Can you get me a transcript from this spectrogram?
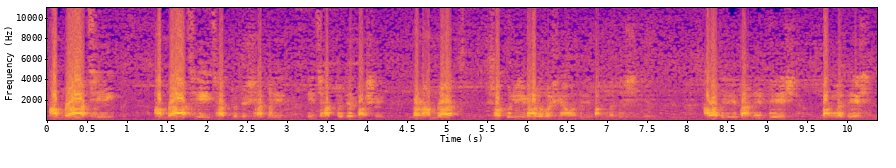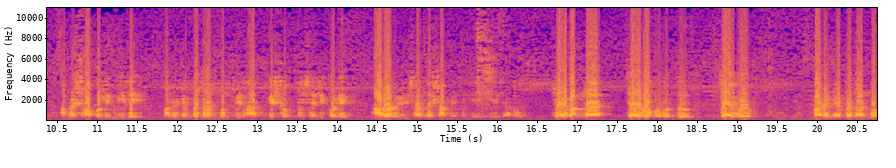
আমরা আছি আমরা আছি এই ছাত্রদের সাথে, এই ছাত্রদের পাশে। কারণ আমরা সকলেই ভালোবাসি আমাদের এই বাংলাদেশকে। আমাদের এই প্রাণের দেশ, বাংলাদেশ। আমরা সকলে মিলে মাননীয় প্রধানমন্ত্রীর হাতকে শক্তিশালী করে আবারও ইনশাল্লাহ সামনের দিকে এগিয়ে যাব। জয় বাংলা, জয় বঙ্গবন্ধু। জয় হোক। মাননীয় প্রধানমন্ত্রী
